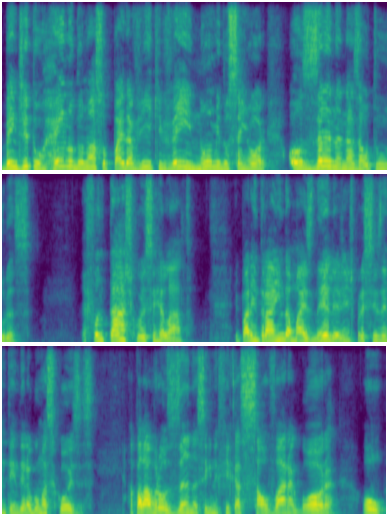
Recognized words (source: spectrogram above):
Bendito o reino do nosso pai Davi, que vem em nome do Senhor. Hosana nas alturas. É fantástico esse relato. E para entrar ainda mais nele, a gente precisa entender algumas coisas. A palavra Hosana significa salvar agora, ou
